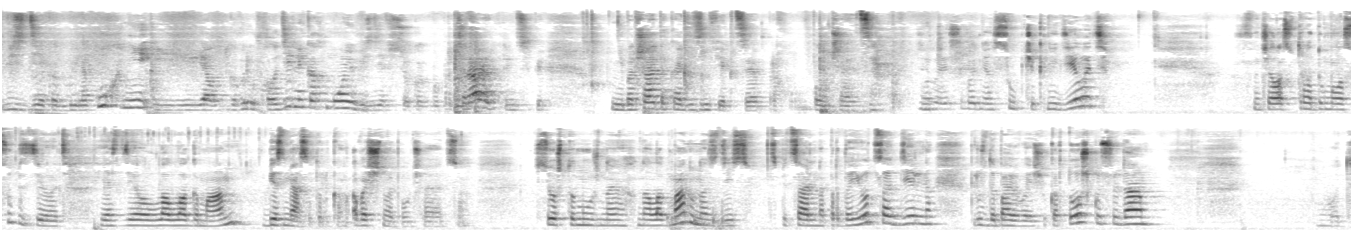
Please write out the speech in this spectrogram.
везде, как бы и на кухне, и я вот говорю, в холодильниках мою, везде все как бы протираю, в принципе, небольшая такая дезинфекция получается. Вот. Сегодня супчик не делать, Сначала с утра думала суп сделать. Я сделала лагман, без мяса только, овощной получается. Все, что нужно на лагман у нас здесь специально продается отдельно. Плюс добавила еще картошку сюда. Вот,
